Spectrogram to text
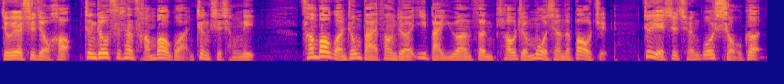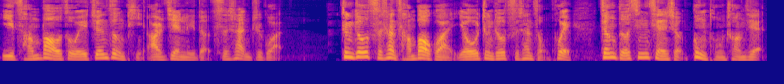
九月十九号，郑州慈善藏报馆正式成立。藏报馆中摆放着一百余万份飘着墨香的报纸，这也是全国首个以藏报作为捐赠品而建立的慈善之馆。郑州慈善藏报馆由郑州慈善总会江德兴先生共同创建。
